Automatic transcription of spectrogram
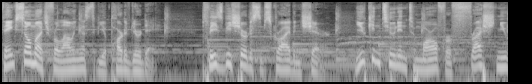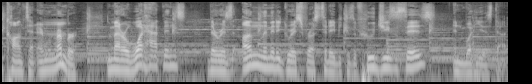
Thanks so much for allowing us to be a part of your day. Please be sure to subscribe and share. You can tune in tomorrow for fresh new content. And remember, no matter what happens, there is unlimited grace for us today because of who Jesus is and what he has done.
